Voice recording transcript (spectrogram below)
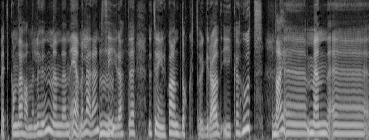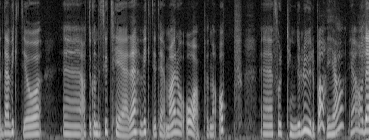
vet ikke om det er han eller hun, men den ene læreren mm. sier at uh, du trenger ikke å ha en doktorgrad i Kahoot, uh, men uh, det er viktig å, at du kan diskutere viktige temaer og åpne opp for ting du lurer på. Ja. ja og det,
